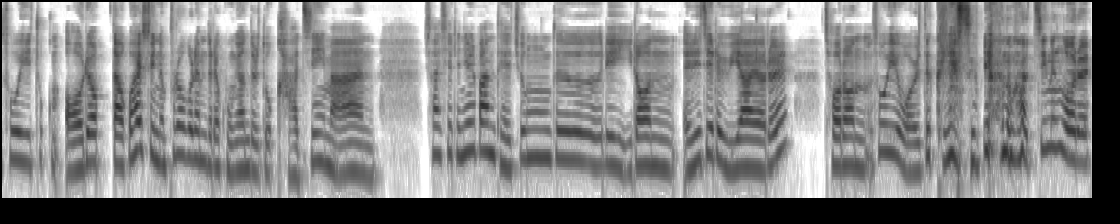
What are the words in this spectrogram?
소위 조금 어렵다고 할 수 있는 프로그램들의 공연들도 가지만 사실은 일반 대중들이 이런 엘리제를 위하여를 저런 소위 월드 클래스 피아니스트가 치는 거를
